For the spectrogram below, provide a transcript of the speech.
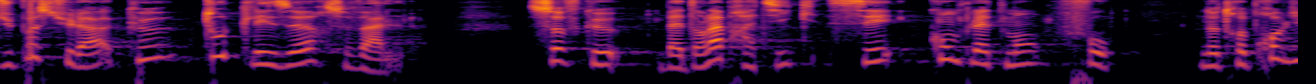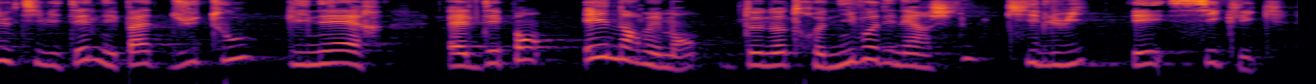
du postulat que toutes les heures se valent. Sauf que bah, dans la pratique, c'est complètement faux. Notre productivité n'est pas du tout linéaire. Elle dépend énormément de notre niveau d'énergie qui, lui, est cyclique.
